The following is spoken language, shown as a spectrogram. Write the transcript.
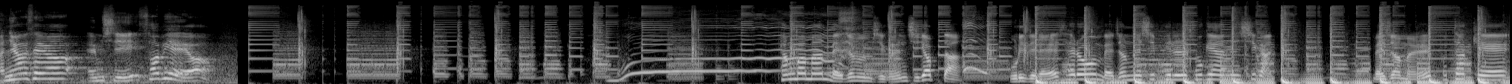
안녕하세요. MC 섭이에요. 평범한 매점 음식은 지겹다. 우리들의 새로운 매점 레시피를 소개하는 시간. 매점을 부탁해.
